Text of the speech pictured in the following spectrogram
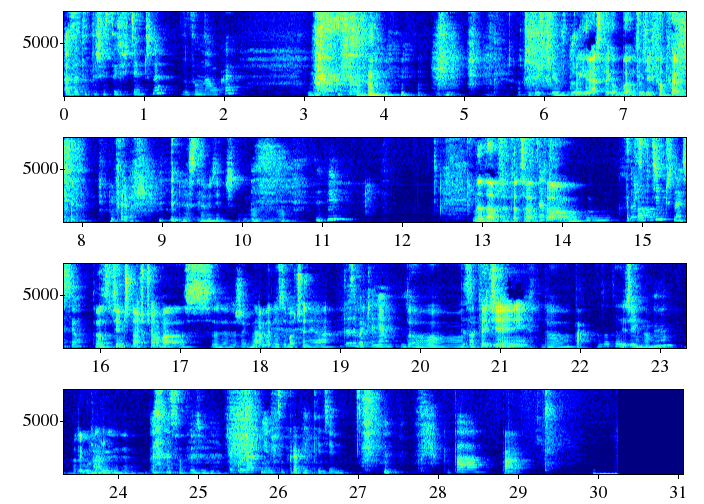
A za to też jesteś wdzięczny? Za tą naukę? Oczywiście, już drugi raz tego błędu nie popełnię. Proszę. Jestem wdzięczny. No, no, no. no dobrze, to co? To, To z wdzięcznością. to z wdzięcznością Was żegnamy. Do zobaczenia Do zobaczenia. do, Do za tydzień. Do, tak, za tydzień. No. Mhm. Regularnie za tydzień. Regularnie co prawie tydzień. Pa, pa. Pa.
